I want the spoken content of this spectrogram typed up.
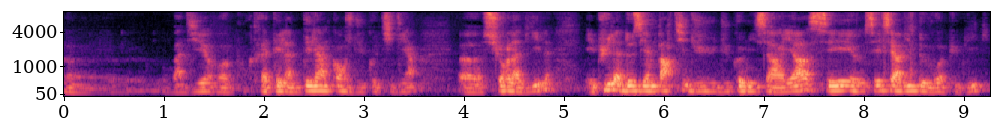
on va dire, pour traiter la délinquance du quotidien. Euh, sur la ville. Et puis la deuxième partie du, du commissariat, c'est le service de voie publique.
